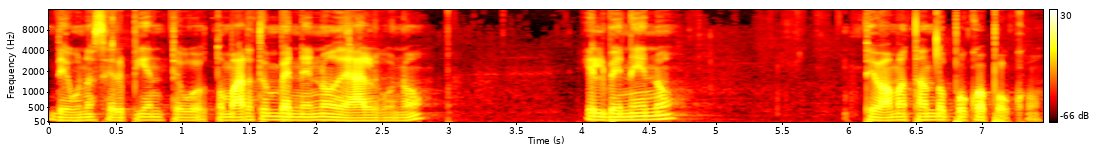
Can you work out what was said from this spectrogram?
de una serpiente o tomarte un veneno de algo, ¿no? El veneno te va matando poco a poco.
